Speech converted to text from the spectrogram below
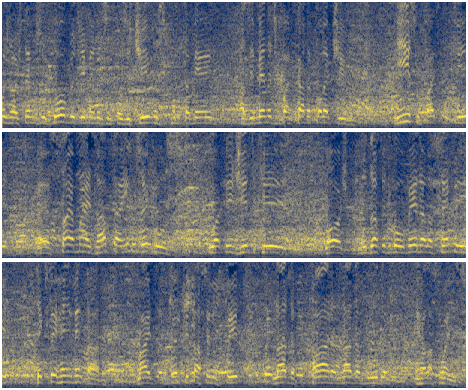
hoje nós temos o dobro de emendas impositivas, como também as emendas de bancada coletiva. E isso faz com que é, saia mais rápido ainda os recursos. Eu acredito que, lógico, mudança de governo ela sempre tem que ser reinventada. Mas aqui que está sendo feito, nada para, nada muda em relação a isso.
